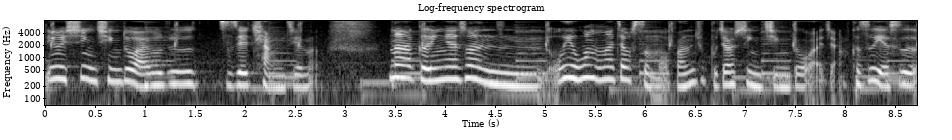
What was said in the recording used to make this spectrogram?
因为性侵对我来说就是直接强奸了。那个应该算，我也忘了那叫什么，反正就不叫性侵对我来讲，可是也是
